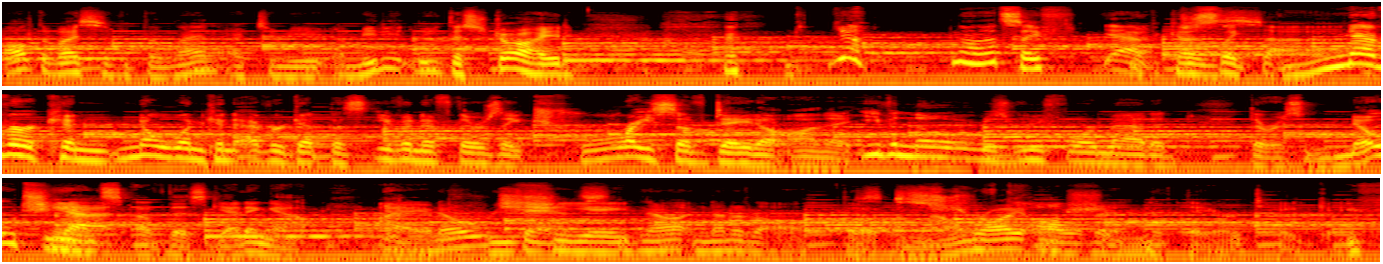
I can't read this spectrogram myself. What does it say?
all devices with the LAN are to be immediately destroyed. Yeah. No, that's safe. Yeah, just because, like uh, never can, no one can ever get this, even if there's a trace of data on it. Even though it was reformatted, there is no chance of this getting out. I no appreciate chance. No, none at all. the Just destroy all of it. that they are taking.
